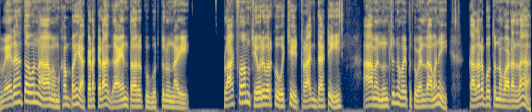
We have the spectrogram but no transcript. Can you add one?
వేదనతో ఉన్న ఆమె ముఖంపై అక్కడక్కడ గాయం తాలూకు గుర్తులున్నాయి. ప్లాట్ఫామ్ చివరి వరకు వచ్చి ట్రాక్ దాటి ఆమె నుంచున్న వైపుకు వెళ్దామని కదలబోతున్న వాడల్లా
